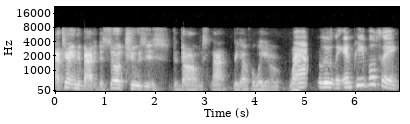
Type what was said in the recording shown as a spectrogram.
I tell anybody the sub chooses the dom, it's not the other way around. Absolutely. And people think,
